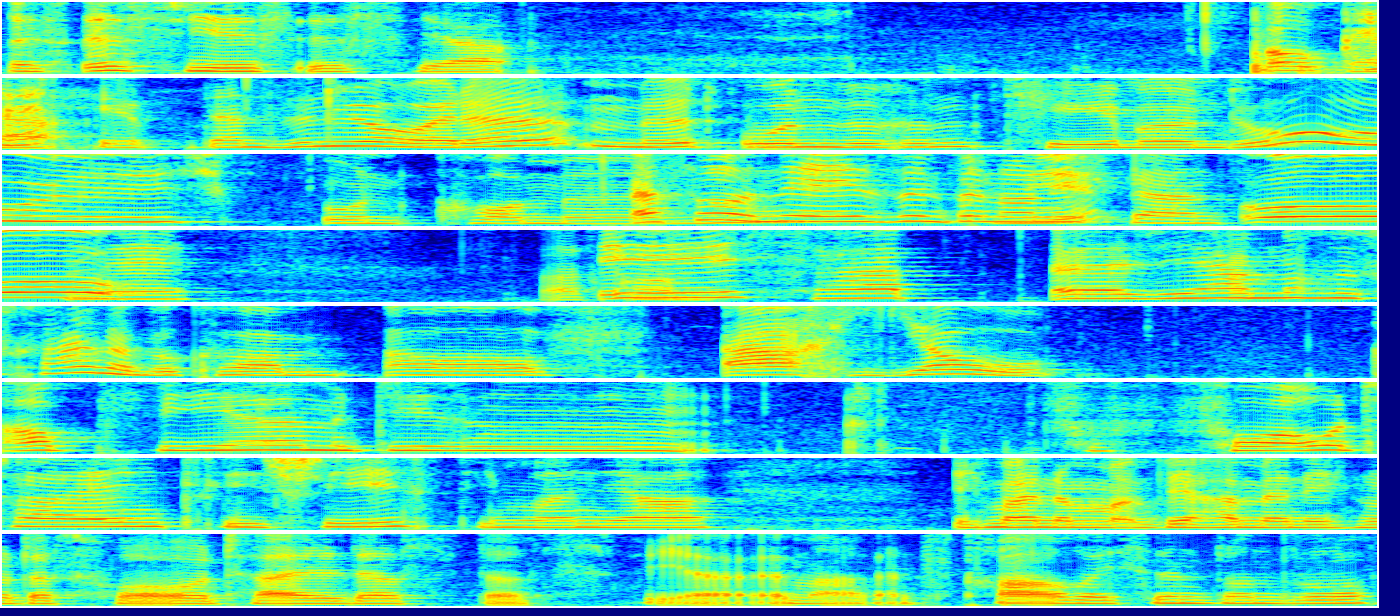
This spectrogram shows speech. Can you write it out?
Es ist, wie es ist, ja. Okay, dann sind wir heute mit unseren Themen durch und kommen. Achso, nee, sind wir noch Nee? nicht ganz. Oh, Nee. was kommt? Ich hab, äh, wir haben noch eine Frage bekommen auf, Ach, yo. ob wir mit diesen Vorurteilen, Klischees, die man ja, ich meine, wir haben ja nicht nur das Vorurteil, dass, dass wir immer ganz traurig sind und so.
